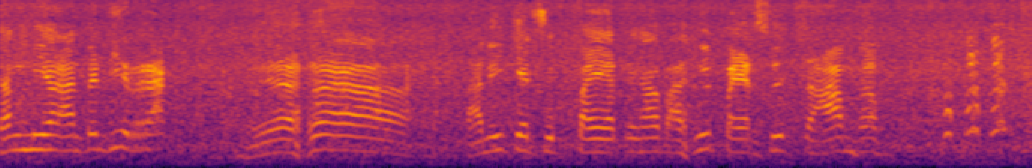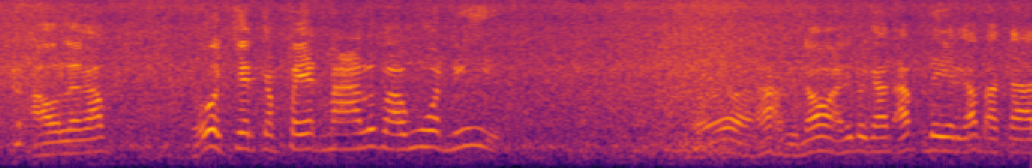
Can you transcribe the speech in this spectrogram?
ทั้งเมียอันเป็นที่รักเนี่ยอันนี้เจ็ดสิบแปดนะครับ อันนี้แปดสิบสามครับ เอาเลยครับโอ้เจ็ดกับแปดมาหรือเปล่างวดนี้เออพี่น้องอันนี้เป็นการอัปเดตครับ อาการ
